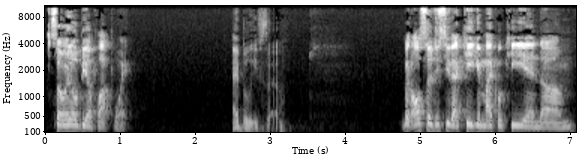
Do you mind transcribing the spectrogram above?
so it'll be a plot point. I believe so. But also, do you see that Keegan Michael Key and um,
